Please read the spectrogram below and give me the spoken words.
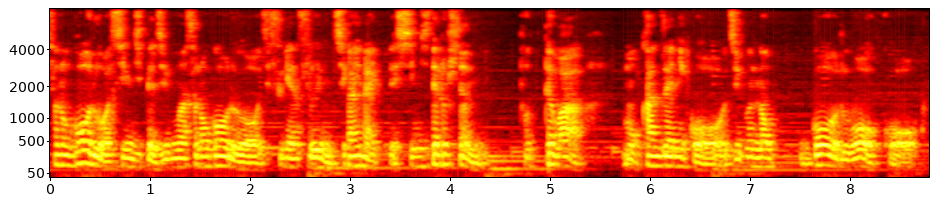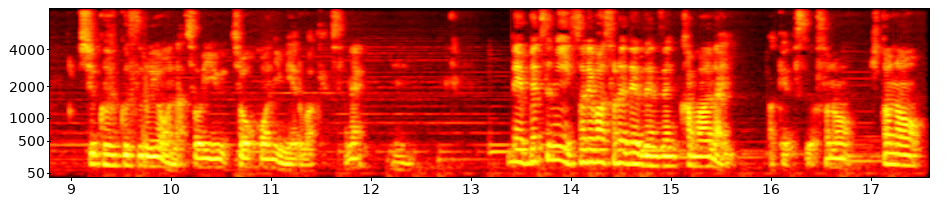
そのゴールを信じて自分はそのゴールを実現するに違いないって信じてる人にとっては、もう完全にこう自分のゴールをこう祝福するようなそういう兆候に見えるわけですね。うんで、別にそれはそれで全然構わないわけですよ。その人の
